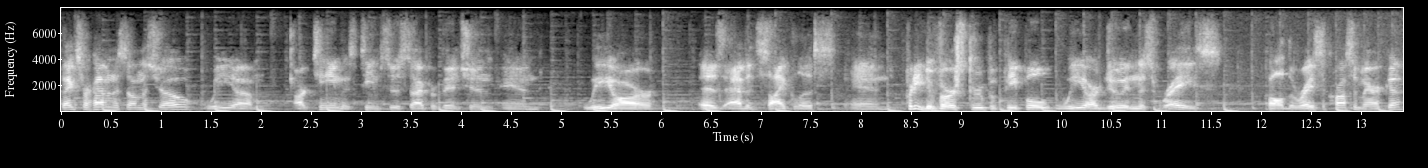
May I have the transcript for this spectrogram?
thanks for having us on the show. We, um, our team is Team Suicide Prevention, and we are as avid cyclists and pretty diverse group of people. We are doing this race called the Race Across America.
